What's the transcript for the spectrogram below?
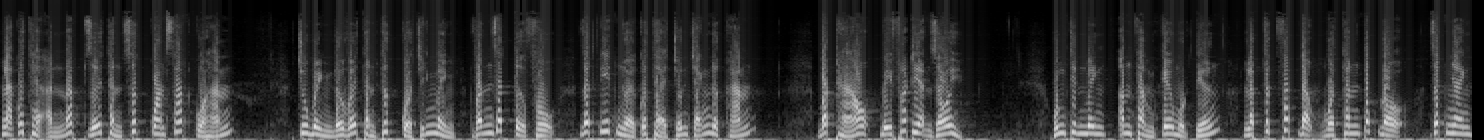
lại có thể ẩn nấp dưới thần sức quan sát của hắn. Chu Bình đối với thần thức của chính mình vẫn rất tự phụ, rất ít người có thể trốn tránh được hắn. Bất hảo bị phát hiện rồi. Huống Thiên Minh âm thầm kêu một tiếng, lập tức phát động một thân tốc độ, rất nhanh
